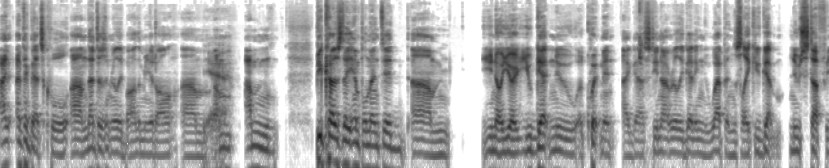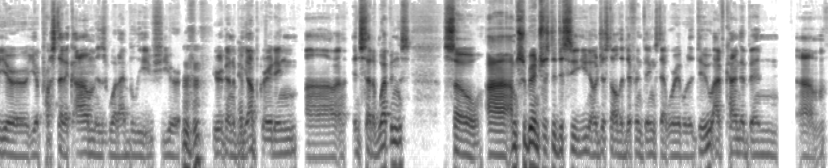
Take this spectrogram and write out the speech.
I, I think that's cool. Um, that doesn't really bother me at all. Um, yeah. I'm, I'm because they implemented, um, you know, you you get new equipment. I guess you're not really getting new weapons. Like you get new stuff for your your prosthetic arm is what I believe you're mm-hmm. you're going to be yep. upgrading uh, instead of weapons. So uh, I'm super interested to see, you know, just all the different things that we're able to do. I've kind of been um,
